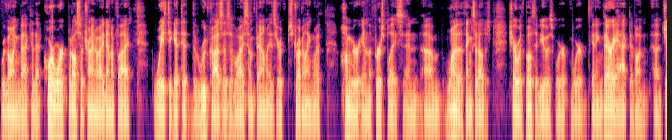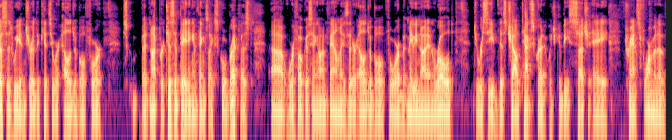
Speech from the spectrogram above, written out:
we're going back to that core work, but also trying to identify ways to get to the root causes of why some families are struggling with hunger in the first place. And um, one of the things that I'll just share with both of you is we're we're getting very active on uh, just as we ensured the kids who were eligible for but not participating in things like school breakfast, uh, we're focusing on families that are eligible for, but maybe not enrolled to receive this child tax credit, which could be such a transformative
